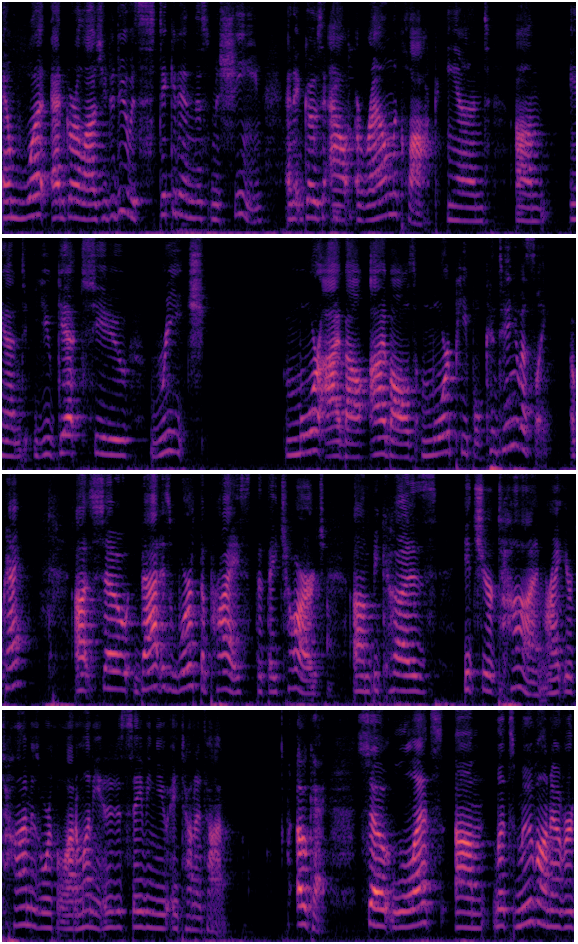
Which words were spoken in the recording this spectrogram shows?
And what Edgar allows you to do is stick it in this machine, and it goes out around the clock, and um, and you get to reach more eyeball eyeballs, more people continuously. Okay. Uh, so that is worth the price that they charge um, because it's your time, right? Your time is worth a lot of money, and it is saving you a ton of time. Okay, so let's um, let's move on over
